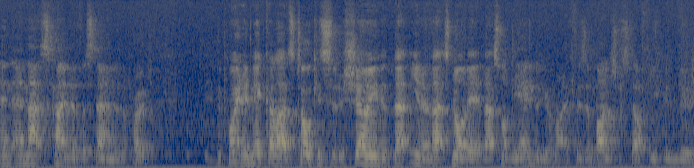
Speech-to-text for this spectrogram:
and, and that's kind of the standard approach. the point of Nicolas' talk is sort of showing that, that you know that's not it. That's not the end of your life. There's a bunch of stuff you can do,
